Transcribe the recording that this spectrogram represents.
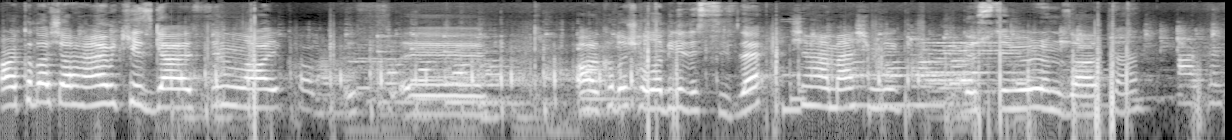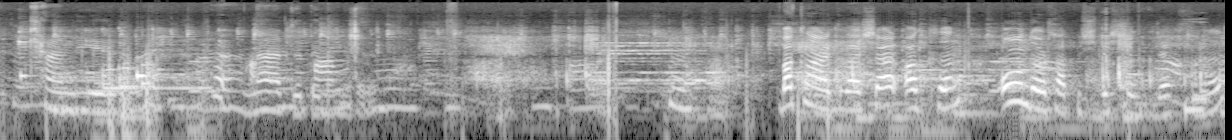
Arkadaşlar herkes gelsin like eee, arkadaş olabiliriz sizle. Şimdi hemen şimdi gösteriyorum zaten. Kendi yerimi. Heh, Nerede benim yerim? Bakın arkadaşlar Akın 14.65 yazacaksınız.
